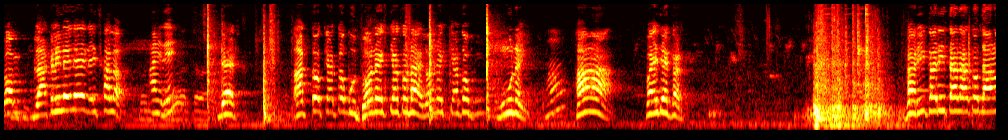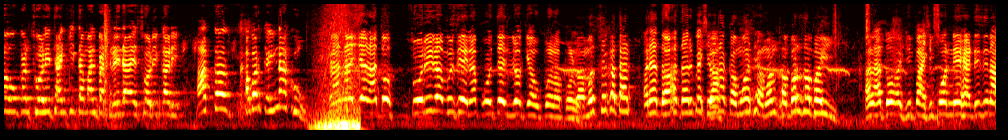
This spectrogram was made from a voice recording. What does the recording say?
તો લાકડી લઈ લે નહીં ચાલે. આય રે. બેઠ. આજ તો કે તો બુધો ને કે તો ડાયલો ને કે તો હું નહીં. હા? હા દે કર ઘરી કરી તારા તો દાડો ઉકર છોડી થાય કે તમારી પથરી જાય છોડી કરી આ તો ખબર કઈ નાખું. ના ના યાર આ તો ચોરી રમું છે એને પોતે જ લો કે ઉપર પણ રમત છે કે તાર? અરે દસ હજાર રૂપિયા શેના કમાવા છે? અમને ખબર છે ભાઈ. અને આ તો હજી પાછી ફોન ને હેડી છે ને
